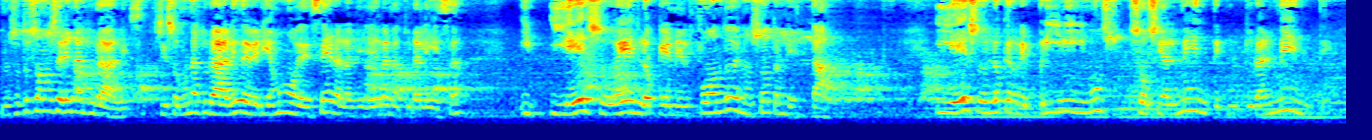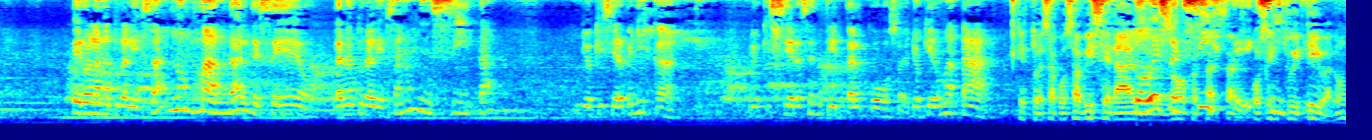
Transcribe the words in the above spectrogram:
Nosotros somos seres naturales, si somos naturales deberíamos obedecer a la ley de la naturaleza y, y eso es lo que en el fondo de nosotros está. Y eso es lo que reprimimos socialmente, culturalmente. Pero la naturaleza nos manda el deseo, la naturaleza nos incita, yo quisiera pellizcarte, yo quisiera sentir tal cosa, yo quiero matar. Que toda esa cosa visceral, Todo eso ¿no? Esa- esa existe, cosa existe. intuitiva, ¿no?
